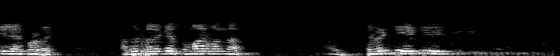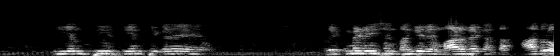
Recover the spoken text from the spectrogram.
ಕ್ಲಿಯರ್ ಕೊಡ್ಬೇಕು. ಅದ್ರ ಸಲಕ್ಕೆ ಸುಮಾರು ಒಂದು seventy eighty E M C C M C ಕಡೆ ರೆಕಮೆಂಡೇಶನ್ ಬಂದಿದೆ, ಮಾಡ್ಬೇಕಂತ. ಆದ್ರೂ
